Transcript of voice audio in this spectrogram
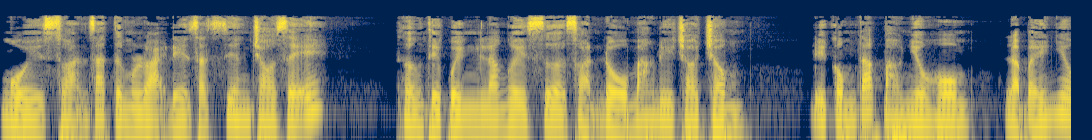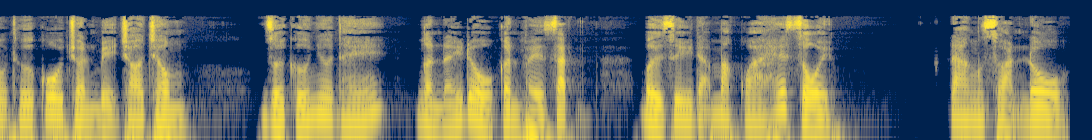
Ngồi soạn ra từng loại để giặt riêng cho dễ. Thường thì Quỳnh là người sửa soạn đồ mang đi cho chồng. Đi công tác bao nhiêu hôm là bấy nhiêu thứ cô chuẩn bị cho chồng. Rồi cứ như thế, Ngần ấy đồ cần phải giặt, Bởi Duy đã mặc qua hết rồi. Đang soạn đồ,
